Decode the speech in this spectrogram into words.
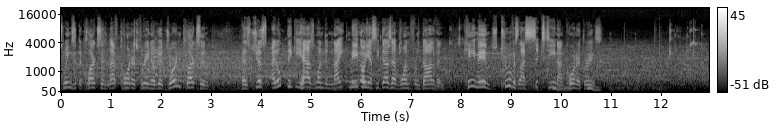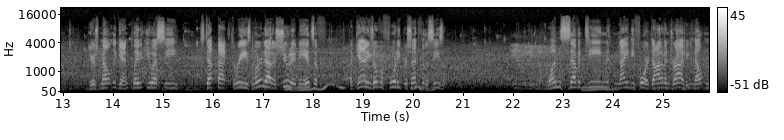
Swings it to Clarkson, left corner three, no good. Jordan Clarkson has just, I don't think he has one tonight. Maybe, oh yes, he does have one from Donovan. Came in, two of his last 16 on corner threes. Here's Melton again, played at USC, step back threes, learned how to shoot it, and he hits a, again, he's over 40% for the season. 117-94, Donovan driving, Melton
